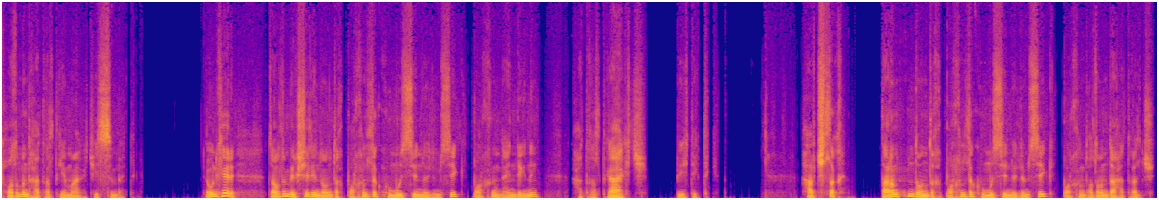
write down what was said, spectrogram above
тулманд а гэж хэлсэн байдаг. Үүнхээр зовлон бэрхшээлийн дундах бурханлаг хүмүүсийн нулимсыг Бурхан нандинг нь хадгалдаг гэж би итгэдэг. Хавчлаг дарамтан дундах бурханлаг хүмүүсийн нулимсыг Бурхан тулмандаа хадгалж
